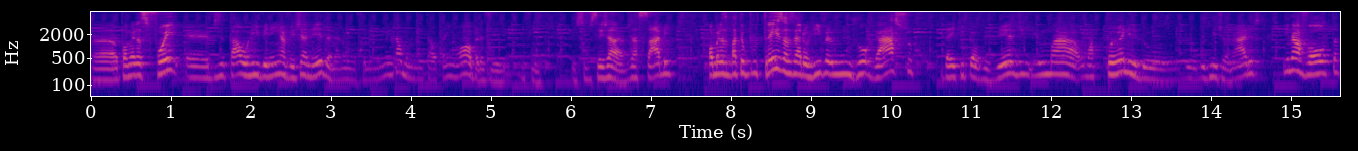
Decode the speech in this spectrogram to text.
Uh, o Palmeiras foi é, visitar o River em Avejaneda, né? Não foi no Monumental, o Monumental tá em obras, e, enfim, isso você já, já sabe. O Palmeiras bateu por 3 a 0 o River num jogaço da equipe Alviverde e uma, uma pane do, do, dos Missionários. E na volta,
